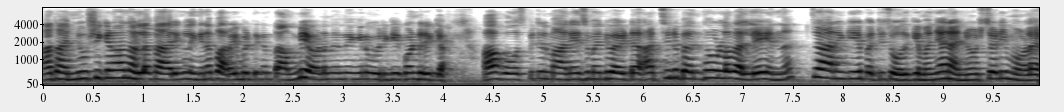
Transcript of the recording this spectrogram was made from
അത് അന്വേഷിക്കണമെന്നുള്ള കാര്യങ്ങൾ ഇങ്ങനെ പറയുമ്പോഴത്തേക്കും തമ്മി അവിടെ നിന്ന് ഇങ്ങനെ ഒരുക്കിക്കൊണ്ടിരിക്കാം ആ ഹോസ്പിറ്റൽ മാനേജ്മെന്റുമായിട്ട് അച്ഛന് ബന്ധമുള്ളതല്ലേ എന്ന് ജാനകിയെ പറ്റി ചോദിക്കുമ്പോൾ ഞാൻ അന്വേഷിച്ചടി മോളെ.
